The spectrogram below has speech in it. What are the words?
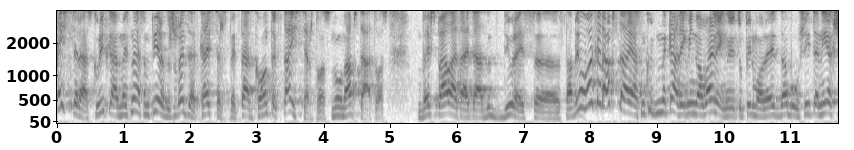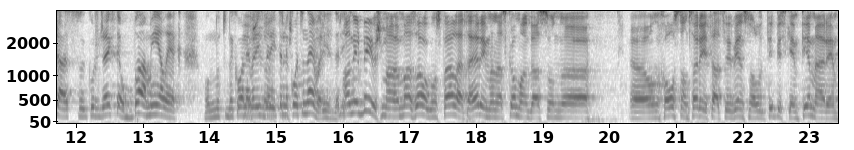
aizķerās, kur it kā mēs neesam pieraduši redzēt, ka aizsargs pēc tāda kontakta aizķertos nu, un apstātos. Web spēlētāji tādu nu, divreiz uh, stabilu vakaru apstājās. Nu, kur nekādīgi viņi nav vainīgi. Nu, ja tu pirmo reizi dabūji šī iekšā, kurš džeks tev bam ieliek, un nu, tu neko nevari izdarīt, tad neko tu nevari izdarīt. Man ir bijuši ma maza auguma spēlētāji arī manās komandās. Un, uh, un Holstons arī tāds ir viens no tipiskiem piemēriem,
